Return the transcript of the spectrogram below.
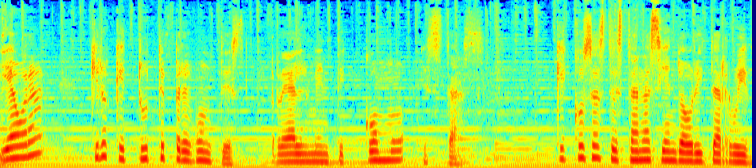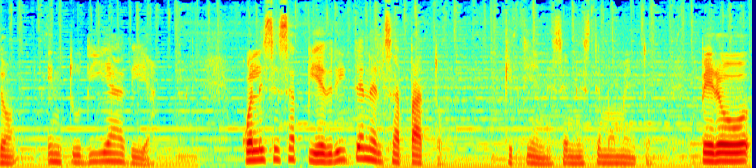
Y ahora quiero que tú te preguntes realmente cómo estás. ¿Qué cosas te están haciendo ahorita ruido en tu día a día? ¿Cuál es esa piedrita en el zapato que tienes en este momento? Pero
